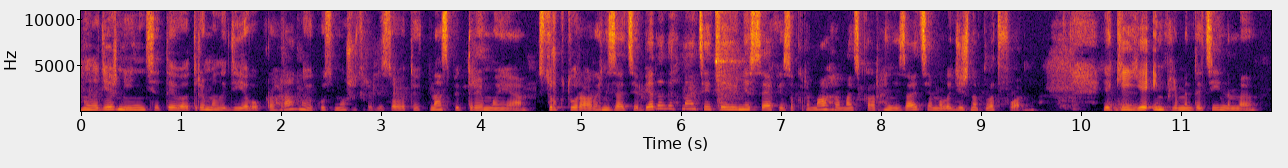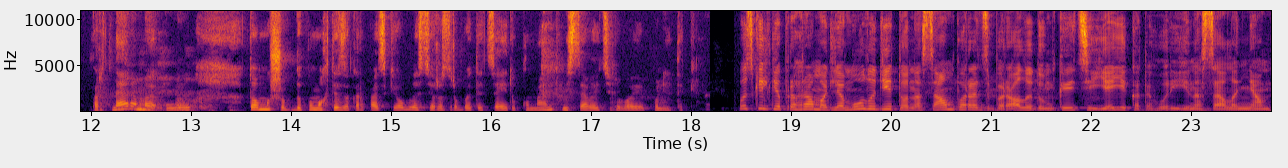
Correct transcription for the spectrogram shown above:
молодіжні ініціативи отримали дієву програму, яку зможуть реалізовувати. Нас підтримує структура Організації Об'єднаних Націй, це ЮНІСЕФ, і, зокрема, громадська організація Молодіжна платформа, які є імплементаційними партнерами у тому, щоб допомогти Закарпатській області розробити цей документ місцевої цільової політики. Оскільки програма для молоді, то насамперед збирали думки цієї категорії населення.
